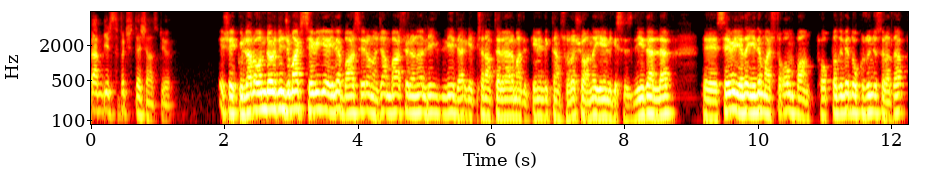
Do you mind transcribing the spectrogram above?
Ben 1-0 çifte şans diyorum. Teşekkürler. 14. maç Sevilla ile Barcelona hocam. Barcelona lider. Geçen hafta Real Madrid yenildikten sonra şu anda yenilgisiz liderler. Ee, Sevilla'da 7 maçta 10 puan topladı ve 9. sırada.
